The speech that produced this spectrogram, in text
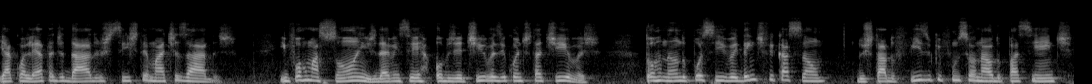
e a coleta de dados sistematizadas. Informações devem ser objetivas e quantitativas, tornando possível a identificação do estado físico e funcional do paciente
